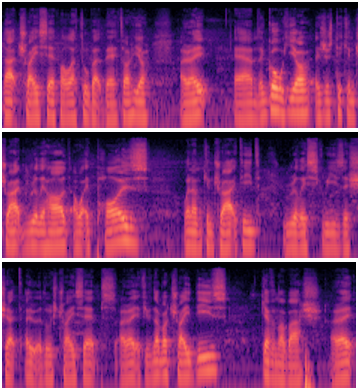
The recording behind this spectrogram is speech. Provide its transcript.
that tricep a little bit better here. All right. Um, the goal here is just to contract really hard. I want to pause when I'm contracted, really squeeze the shit out of those triceps. All right, if you've never tried these, give them a bash. All right.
